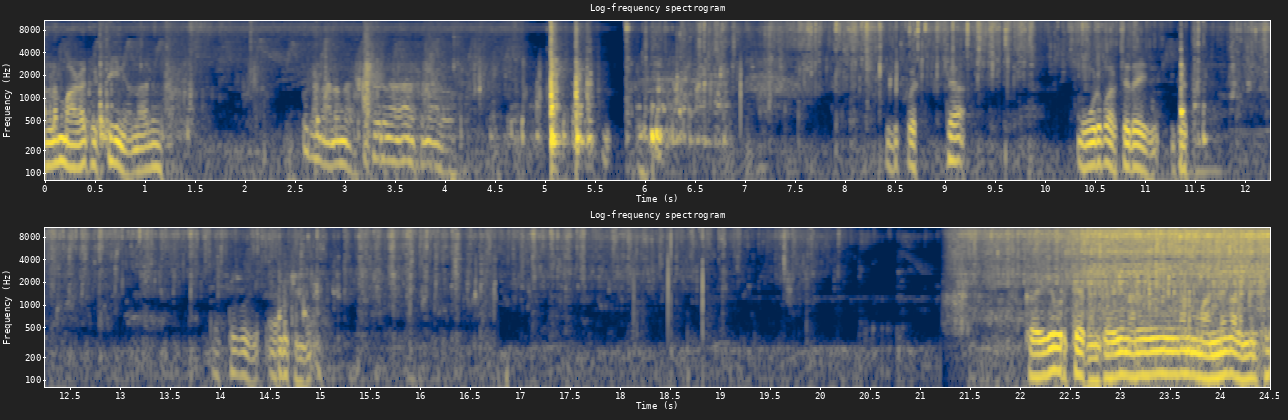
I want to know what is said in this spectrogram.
നല്ല മഴ കിട്ടീനി എന്നാലും ഒരു നന നനച്ചിട്ട് ഒരു നന ഇത് പൊറ്റ മൂട് പറിച്ചതായി ഇപ്പം കഴുകി വൃത്തിയാക്കണം. കഴുകി നല്ലോണം മണ്ണ് കളഞ്ഞിട്ട്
